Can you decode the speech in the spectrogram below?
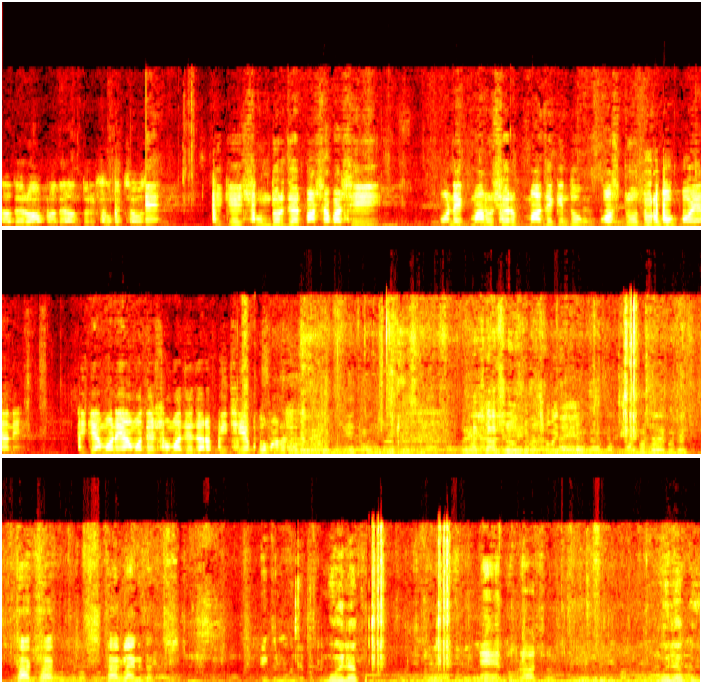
তাদেরও আপনাদের আন্তরিক শুভেচ্ছা ঠিক এই সৌন্দর্যের পাশাপাশি অনেক মানুষের মাঝে কিন্তু কষ্ট দুর্ভোগ বয়ে আনে। ঠিক এমনই আমাদের সমাজে যারা পিছিয়ে মানুষের থাক থাক থাক লাইনে থাক। মহিলা কই? হ্যাঁ তোমরা আছো মহিলা কই?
